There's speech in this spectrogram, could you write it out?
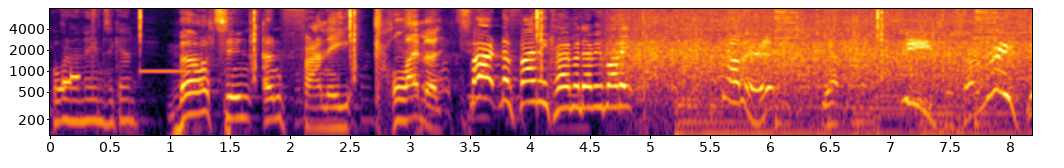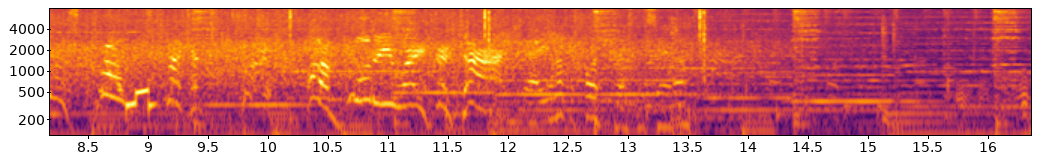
What were the names again? Martin and Fanny Clement. Martin and Fanny Clement, everybody. That it? Yep. Jesus, Aretha's Christ! What a bloody waste of time! Yeah, you're not the first person to say that. Oh,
